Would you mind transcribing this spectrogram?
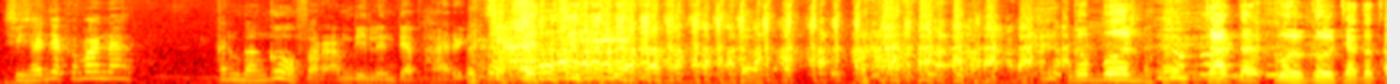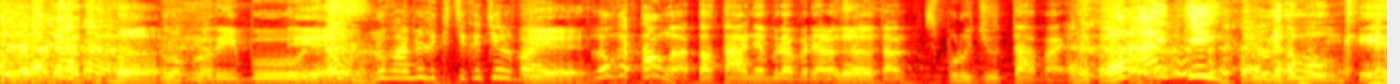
Sisanya ke mana? Kan bang Gofar ambilin tiap hari. Si anjing Ngebon. Catat cool, cool, catat cool, catat cool. dua puluh ribu Iya. lu ngambil kecil-kecil pak Iya. lu nggak tahu nggak totalnya berapa dalam satu tahun 10 juta pak anjing. Enggak mungkin.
